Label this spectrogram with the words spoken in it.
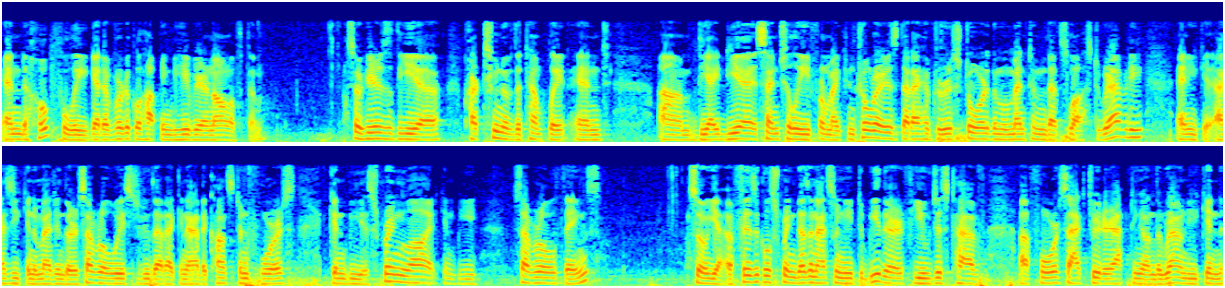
and hopefully get a vertical hopping behavior in all of them. So here's the uh, cartoon of the template, and um, the idea essentially for my controller is that I have to restore the momentum that's lost to gravity. And you can, as you can imagine, there are several ways to do that. I can add a constant force. It can be a spring law. It can be several things. So yeah, a physical spring doesn't actually need to be there. If you just have a force actuator acting on the ground, you can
